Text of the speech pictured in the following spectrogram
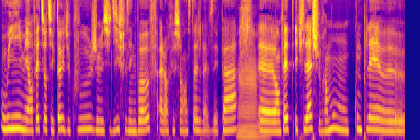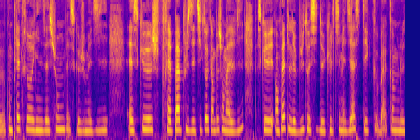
Oui, mais en fait, sur TikTok, du coup, je me suis dit que je faisais une voix off, alors que sur Insta, je la faisais pas. ah. Euh, en fait, et puis là, je suis vraiment en complet, euh, complète réorganisation parce que je me dis, est-ce que je ferais pas plus des TikTok un peu sur ma vie? Parce que en fait, le but aussi de Cultimédia, c'était que, bah, comme le,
